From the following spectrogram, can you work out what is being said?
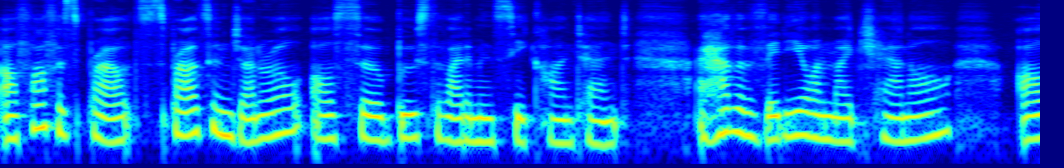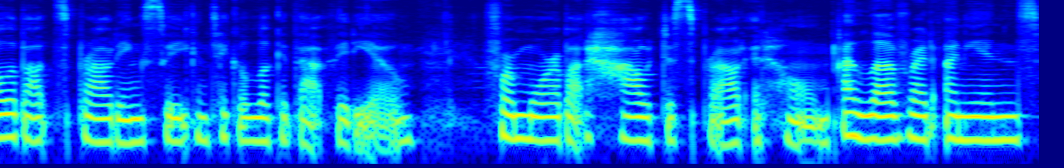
Alfalfa sprouts, sprouts in general, also boost the vitamin C content. I have a video on my channel all about sprouting, so you can take a look at that video for more about how to sprout at home. I love red onions.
